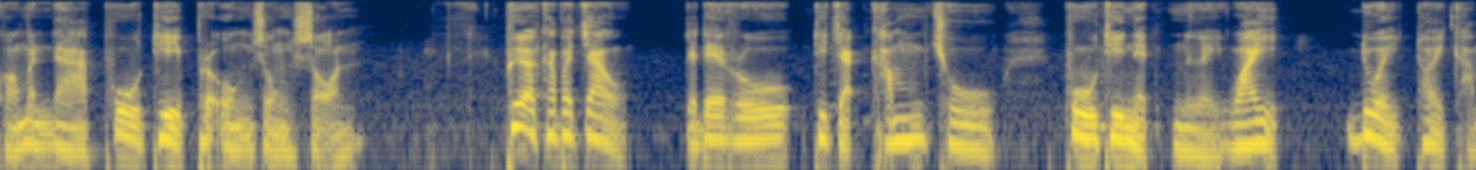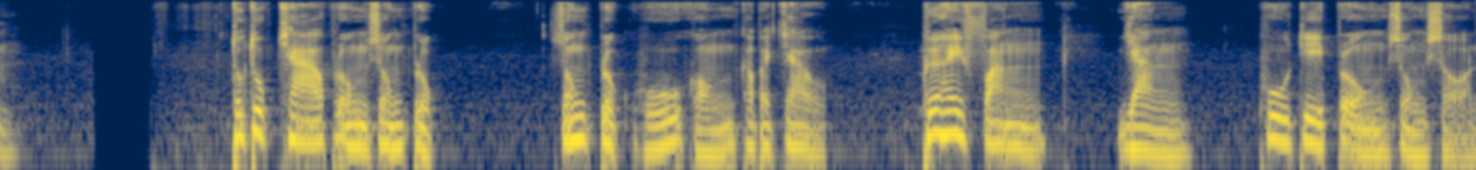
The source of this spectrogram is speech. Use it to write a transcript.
ของบรรดาผู้ที่พระองค์ทรงสอน เพื่อข้าพเจ้าจะได้รู้ที่จะค้ำชูผู้ที่เหน็ดเหนื่อยไว้ด้วยถ้อยคำ ทุกๆเช้าพระองค์ทรงปลุก ทรงปลุกหูของข้าพเจ้า เพื่อให้ฟังอย่างผู้ที่พระองค์ทรงสอน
